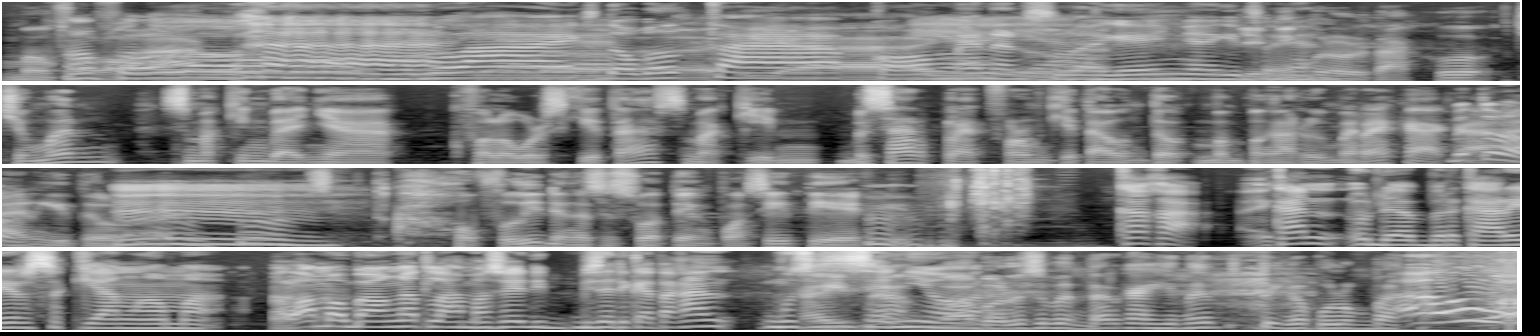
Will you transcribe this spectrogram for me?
memfollow Follow, aku. likes, double tap, Iya, komen iya, dan iya. sebagainya gitu Jadi ya. menurut aku cuman semakin banyak followers kita, semakin besar platform kita untuk mempengaruhi mereka Betul. kan gitu loh. Hopefully dengan sesuatu yang positif. gitu. Kakak kan udah berkarir sekian lama. Lama banget lah maksudnya di- bisa dikatakan musisi Kahina, senior. baru sebentar Kak Hina itu 34 Oh,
